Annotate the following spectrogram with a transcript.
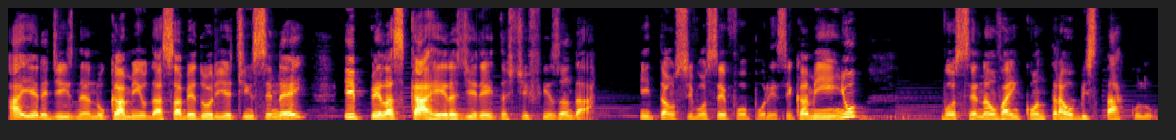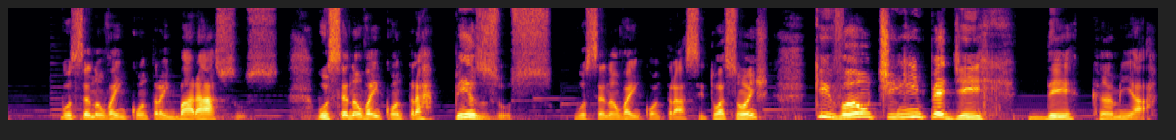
Aí ele diz, né? No caminho da sabedoria te ensinei, e pelas carreiras direitas te fiz andar. Então, se você for por esse caminho, você não vai encontrar obstáculo, você não vai encontrar embaraços, você não vai encontrar pesos, você não vai encontrar situações que vão te impedir de caminhar.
